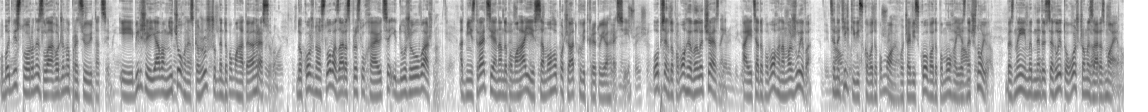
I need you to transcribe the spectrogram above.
Обидві сторони злагоджено працюють над цим. І більше я вам нічого не скажу, щоб не допомагати агресору. До кожного слова зараз прислухаються і дуже уважно. Адміністрація нам допомагає із самого початку відкритої агресії. Обсяг допомоги величезний, а і ця допомога нам важлива. Це не тільки військова допомога, хоча військова допомога є значною. Без неї ми б не досягли того, що ми зараз маємо.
